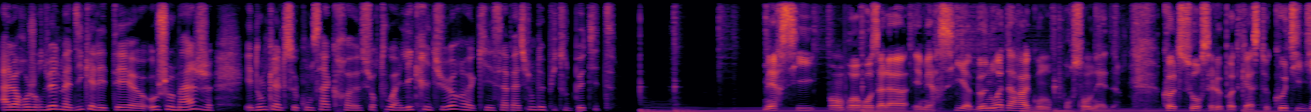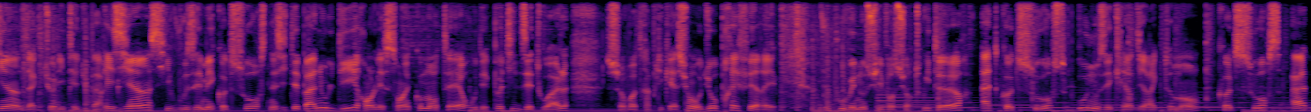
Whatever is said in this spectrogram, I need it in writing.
Alors aujourd'hui, elle m'a dit qu'elle était au chômage et donc elle se consacre surtout à l'écriture, qui est sa passion depuis toute petite. Merci Ambre Rosala et merci à Benoît d'Aragon pour son aide. Code Source est le podcast quotidien d'actualité du Parisien. Si vous aimez Code Source, n'hésitez pas à nous le dire en laissant un commentaire ou des petites étoiles sur votre application audio préférée. Vous pouvez nous suivre sur Twitter, at Code Source, ou nous écrire directement source at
